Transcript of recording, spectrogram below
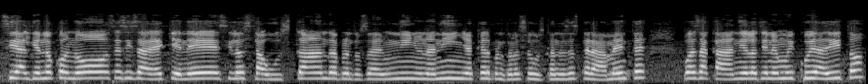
si alguien lo conoce, si sabe quién es, si lo está buscando, de pronto sabe un niño, una niña que de pronto lo está buscando desesperadamente, pues acá Daniel lo tiene muy cuidadito.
